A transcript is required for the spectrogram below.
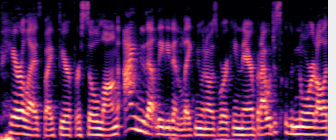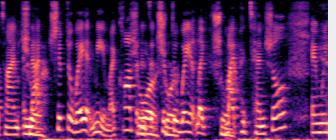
paralyzed by fear for so long. I knew that lady didn't like me when I was working there, but I would just ignore it all the time. And Sure. that chipped away at me, my confidence. Sure, it chipped sure. away at like my potential. And when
